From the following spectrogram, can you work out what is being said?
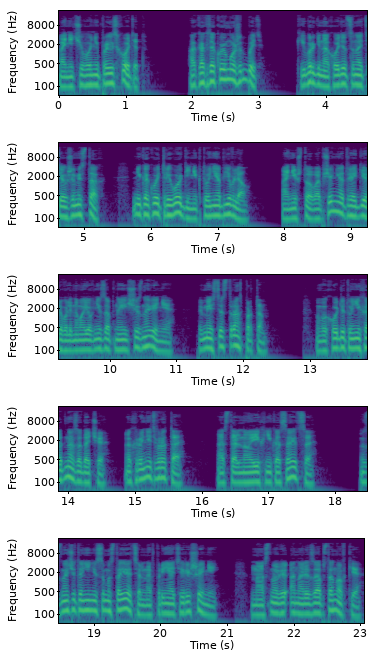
а ничего не происходит. А как такое может быть? Киборги находятся на тех же местах. Никакой тревоги никто не объявлял. Они что, вообще не отреагировали на мое внезапное исчезновение вместе с транспортом? Выходит, у них одна задача – охранять врата. Остальное их не касается? Значит, они не самостоятельны в принятии решений на основе анализа обстановки.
